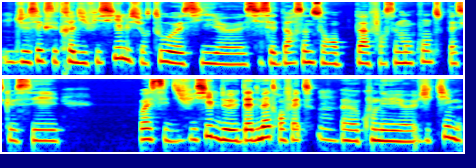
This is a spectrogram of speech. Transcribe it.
Je sais que c'est très difficile, surtout si, si cette personne ne se rend pas forcément compte, parce que c'est ouais, c'est difficile d'admettre en fait mmh. qu'on est victime,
